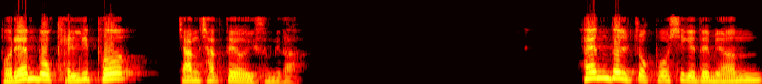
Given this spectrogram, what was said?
브렘보 캘리퍼 장착되어 있습니다. 핸들 쪽 보시게 되면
